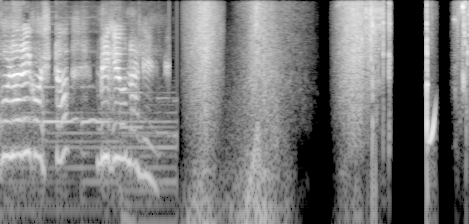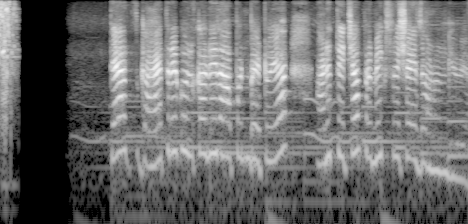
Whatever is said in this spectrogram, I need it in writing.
होणारी गोष्ट मी घेऊन आली. त्याच गायत्री कुलकर्णीला आपण भेटूया आणि तिच्या प्रेमिक्स विषयी जाणून घेऊया.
